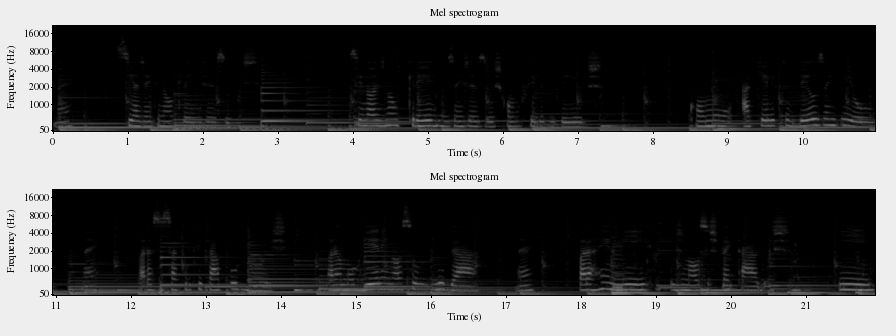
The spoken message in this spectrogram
né? Se a gente não crê em Jesus. Se nós não crermos em Jesus como Filho de Deus, como aquele que Deus enviou, né? Para se sacrificar por nós, para morrer em nosso lugar, né? para remir os nossos pecados e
